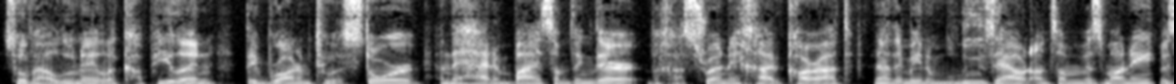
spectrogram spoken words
So Valune Kapilin, they brought him to a store and they had him buy something there. karat. Now they made him lose out on some of his money. And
